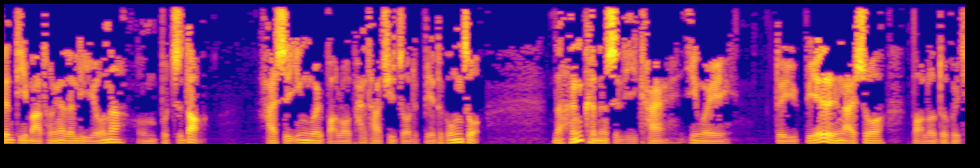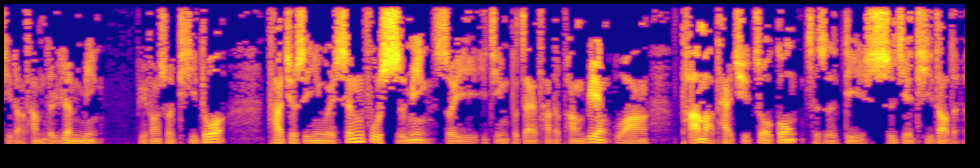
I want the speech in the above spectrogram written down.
跟迪马同样的理由呢？我们不知道，还是因为保罗派他去做的别的工作？那很可能是离开，因为对于别人来说，保罗都会提到他们的任命。比方说提多，他就是因为身负使命，所以已经不在他的旁边，往塔马太去做工。这是第十节提到的。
